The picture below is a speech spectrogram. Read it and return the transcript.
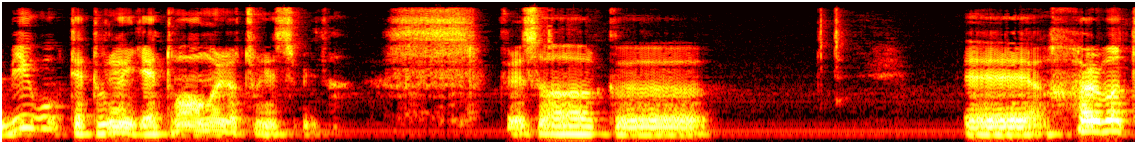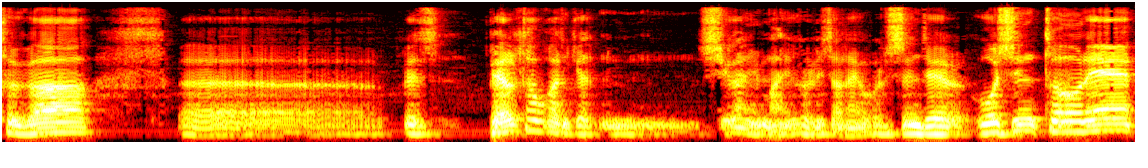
미국 대통령에게 도움을 요청했습니다. 그래서 그 헐버트가 배를 타고 가니까 음, 시간이 많이 걸리잖아요. 그래서 이제 워싱턴에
